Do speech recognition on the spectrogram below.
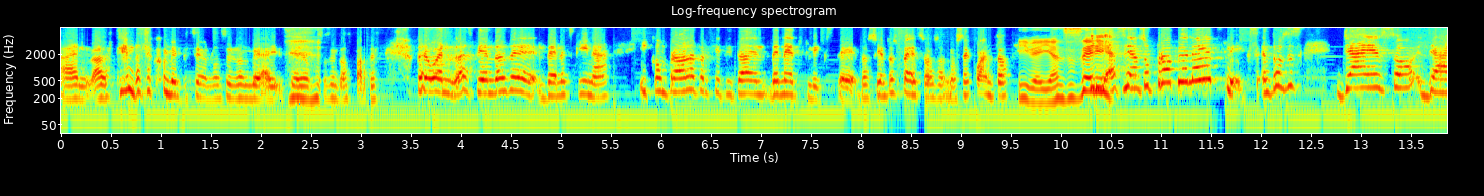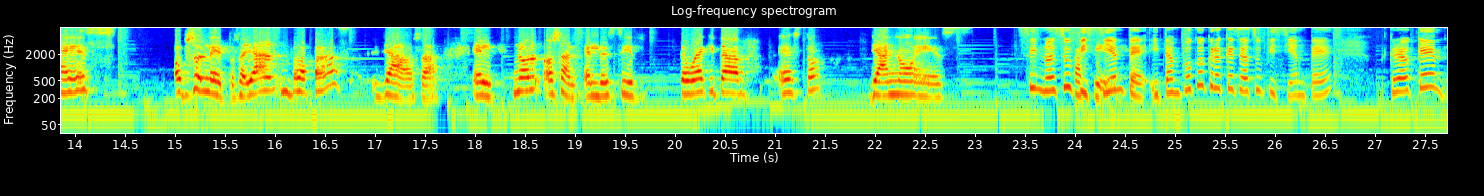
a, las tiendas de convención, no sé dónde hay, si hay en todas partes, pero bueno, las tiendas de, de la esquina y compraban la tarjetita de, de, Netflix de 200 pesos o no sé cuánto. Y veían su serie. Y hacían su propia Netflix. Entonces, ya eso ya es obsoleto, o sea, ya papás, ya, o sea, el, no, o sea, el decir, te voy a quitar esto, ya no es... Sí, no es suficiente y tampoco creo que sea suficiente. Creo que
